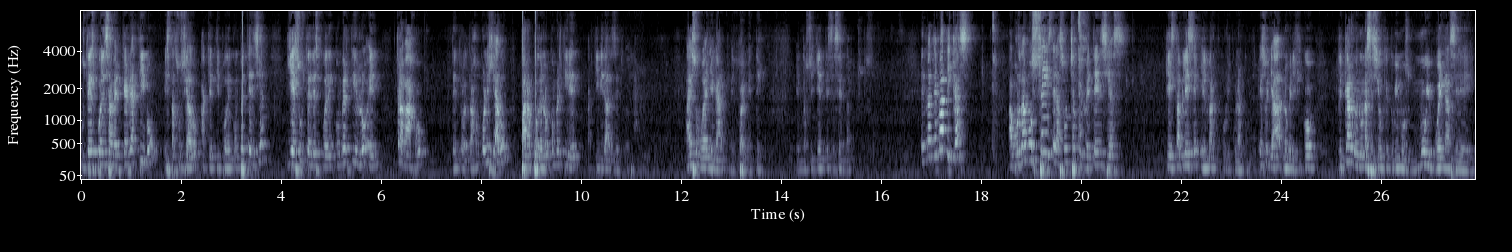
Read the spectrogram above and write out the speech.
Ustedes pueden saber qué reactivo está asociado a qué tipo de competencia y eso ustedes pueden convertirlo en trabajo dentro del trabajo colegiado para poderlo convertir en actividades dentro del aula. A eso voy a llegar eventualmente en los siguientes 60 minutos. En matemáticas abordamos seis de las ocho competencias que establece el marco curricular común. Eso ya lo verificó Ricardo en una sesión que tuvimos muy buena hace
